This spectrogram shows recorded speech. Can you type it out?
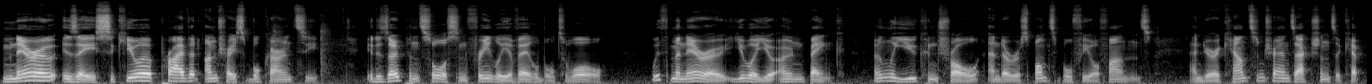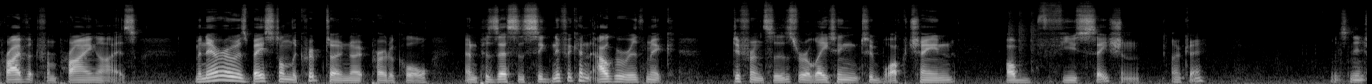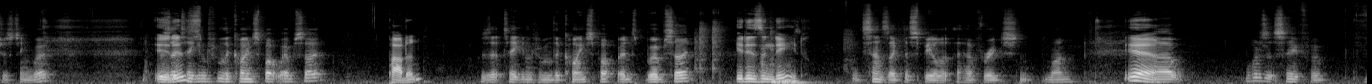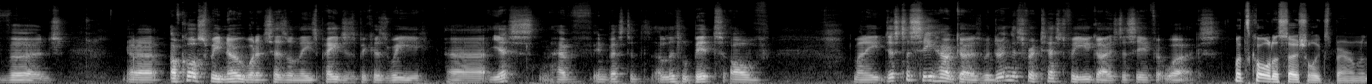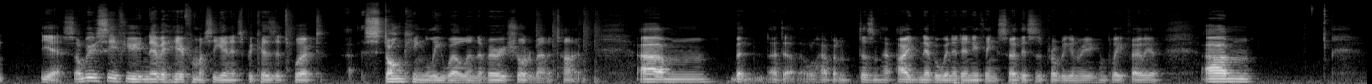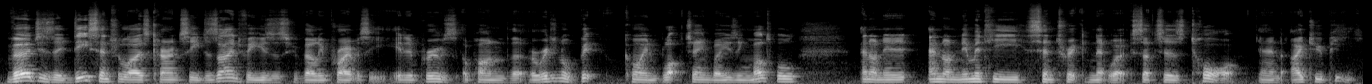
Monero is a secure, private, untraceable currency. It is open source and freely available to all. With Monero, you are your own bank. Only you control and are responsible for your funds, and your accounts and transactions are kept private from prying eyes. Monero is based on the CryptoNote protocol and possesses significant algorithmic differences relating to blockchain obfuscation. Okay? It's an interesting word. It Is that is. taken from the CoinSpot website? Pardon? Was that taken from the CoinSpot web- website? It is indeed. It sounds like the spiel that they have for each one. Yeah. Uh, what does it say for Verge? Uh, of course, we know what it says on these pages because we, uh, yes, have invested a little bit of money just to see how it goes. We're doing this for a test for you guys to see if it works. Let's call it a social experiment. Yes, obviously, if you never hear from us again, it's because it's worked stonkingly well in a very short amount of time. Um, but I doubt that will happen. Doesn't ha- I'd never win at anything, so this is probably going to be a complete failure. Um, Verge is a decentralized currency designed for users who value privacy. It improves upon the original Bitcoin blockchain by using multiple anony- anonymity centric networks such as Tor and I2P.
